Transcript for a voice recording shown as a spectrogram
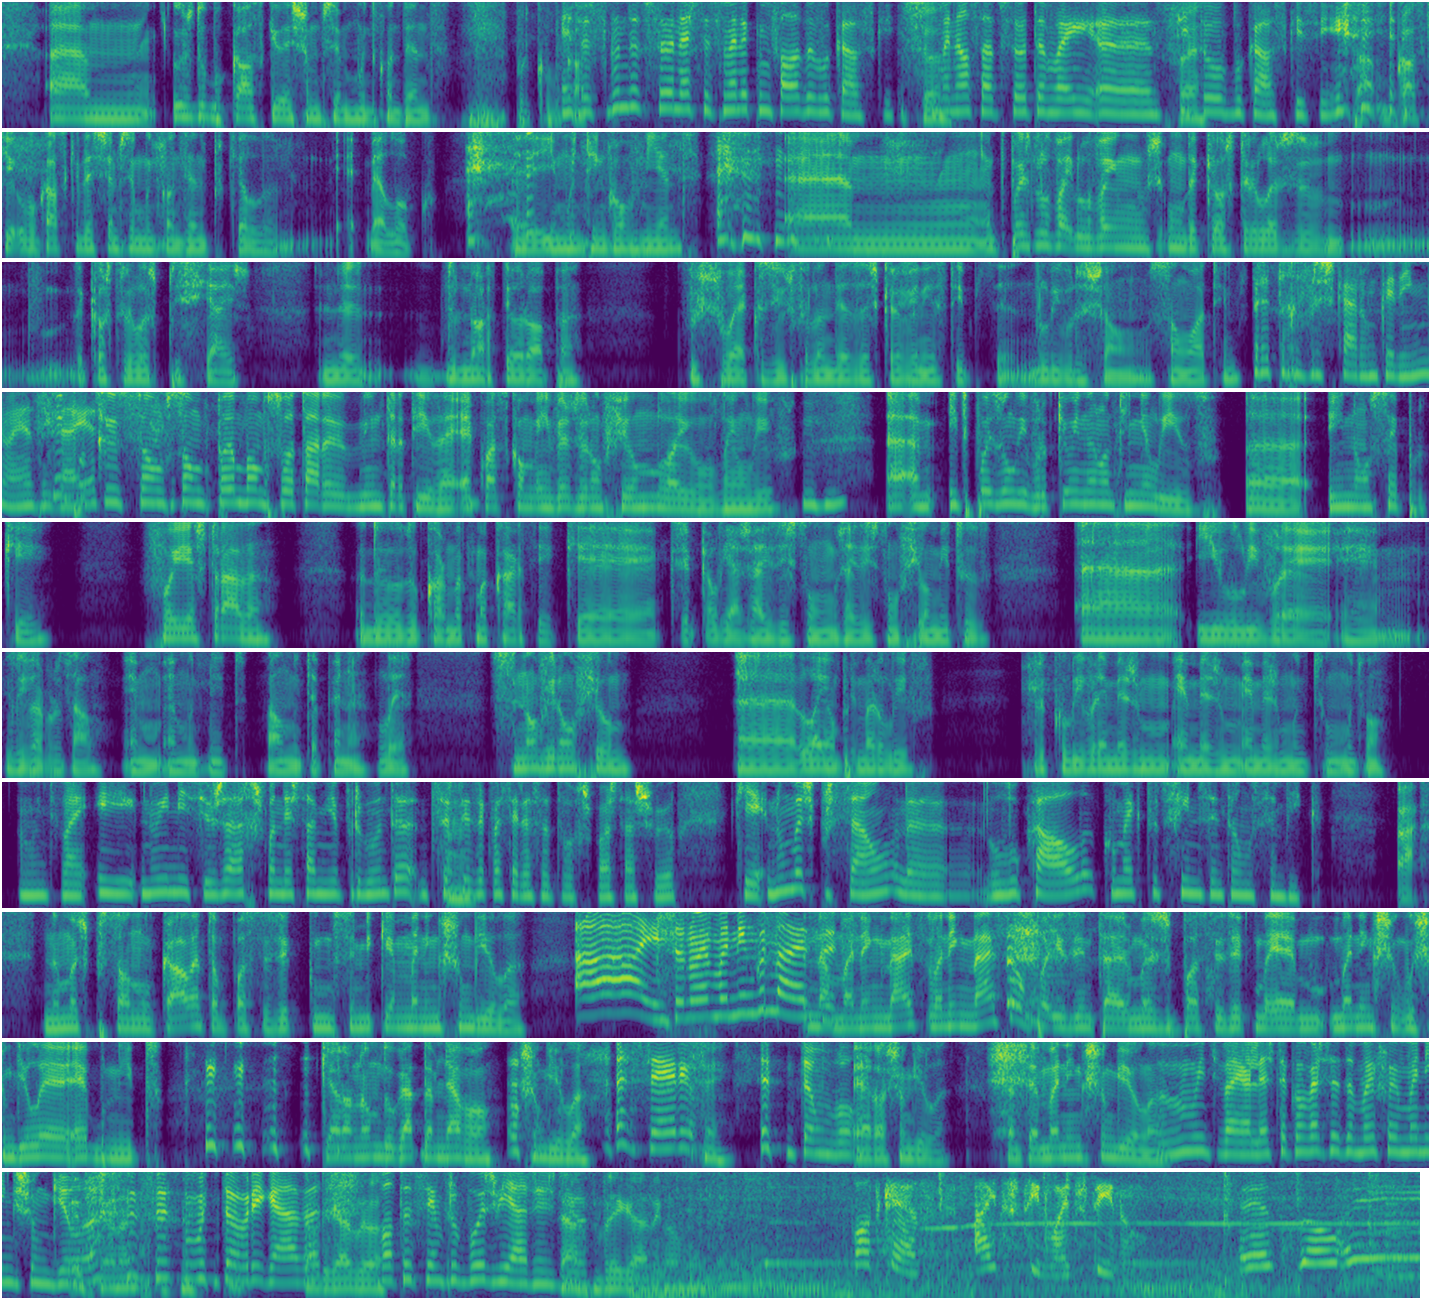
Um, os do Bukowski deixam-me sempre muito contente. Porque Bukowski... És a segunda pessoa nesta semana que me fala do Bukowski. Sou. O Manel Sá Pessoa também uh, citou o Bukowski, sim. Tá, Bukowski, o Bukowski deixa-me sempre muito contente porque ele é, é louco. Eh, e muito inconveniente. Um, depois levei, levei uns, um daqueles thrillers, daqueles thrillers policiais do norte da Europa os suecos e os finlandeses a escreverem esse tipo de, de, livros são, são ótimos. Para te refrescar um bocadinho, não é? As Sim, ideias? porque são, são para uma pessoa estar entretida. É quase como em vez de ver um filme, leio, leio um livro. Uhum. Uh, um, e depois um livro que eu ainda não tinha lido uh, e não sei porquê foi A Estrada do, do Cormac McCarthy, que é que, que, aliás já existe um, já existe um filme e tudo. Uh, e o livro é, é, o livro é brutal, é, é muito bonito, vale muito a pena ler. Se não viram o filme, uh, leiam primeiro o livro, porque o livro é mesmo, é mesmo, é mesmo muito, muito bom. Muito bem, e no início já respondeste à minha pergunta, de certeza hum. que vai ser essa a tua resposta, acho eu, que é numa expressão uh, local, como é que tu defines então Moçambique? Ah, numa expressão local, então posso dizer que Moçambique é Maninho Xunguila. Ah, então não é Maningo Nice. Não, Maninho Nice, Maninho Nice é o país inteiro, mas posso dizer que é Maninho Xung- Xunguila é, é bonito. que era o nome do gato da minha avó, Xunguila. A sério? Sim. Tão bom. Era o Xunguila. Portanto, é Maninho Xunguila. Muito bem, olha, esta conversa também foi Maninho Xunguila. Muito obrigada. Obrigado. Volta sempre, boas viagens, Tá, Diogo. obrigado, igualmente. Podcast Ai Destino, Ai Destino. It's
